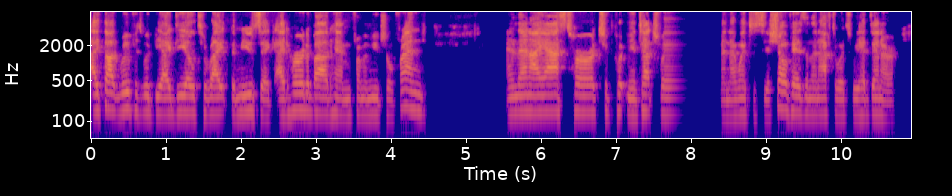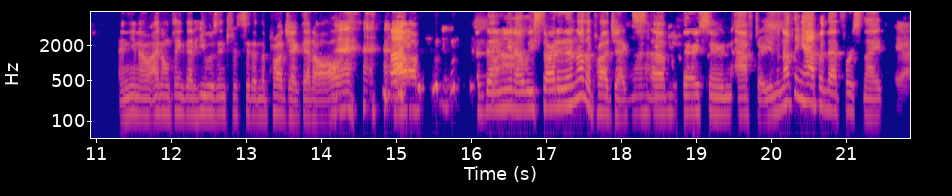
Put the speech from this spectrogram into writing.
I- thought Rufus would be ideal to write the music. I'd heard about him from a mutual friend, and then I asked her to put me in touch with. him, And I went to see a show of his, and then afterwards we had dinner. And you know, I don't think that he was interested in the project at all. Um, but then you know, we started another project Uh-huh. um, very soon after. You know, nothing happened that first night. yeah.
